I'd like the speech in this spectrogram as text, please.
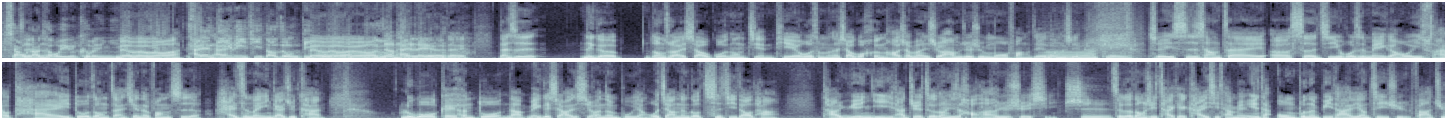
吓我大跳，我以为课本没有没有没有太三 D 立体到这种地步，没有没有没有这样太累了。对，但是那个。弄出来效果，那种剪贴或什么，那效果很好，小朋友很喜欢，他们就去模仿这些东西。OK，所以事实上，在呃设计或是美感或艺术，它有太多种展现的方式，孩子们应该去看。如果我可以很多，那每个小孩子喜欢都不一样。我只要能够刺激到他，他愿意，他觉得这个东西是好，他会去学习，是这个东西才可以开启他们。因为他我们不能逼他，他一定要自己去发掘。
